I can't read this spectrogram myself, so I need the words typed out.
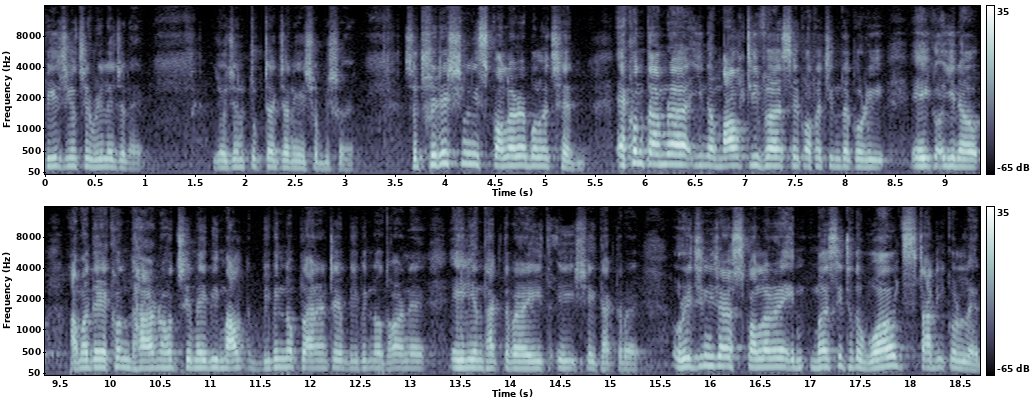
পেজি হচ্ছে রিলিজনে ওই জন্য টুকটাক জানি এইসব বিষয়ে। সো ট্রেডিশনালি স্কলাররা বলেছেন এখন তো আমরা ইউনো মাল্টিভার্সের কথা চিন্তা করি। এই ইউনো আমাদের এখন ধারণা হচ্ছে মেবি মাল বিভিন্ন প্ল্যানেটে বিভিন্ন ধরনের এলিয়েন থাকতে পারে এই সেই থাকতে পারে। অরিজিনালি যারা স্কলাররা mercy to the world study করলেন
